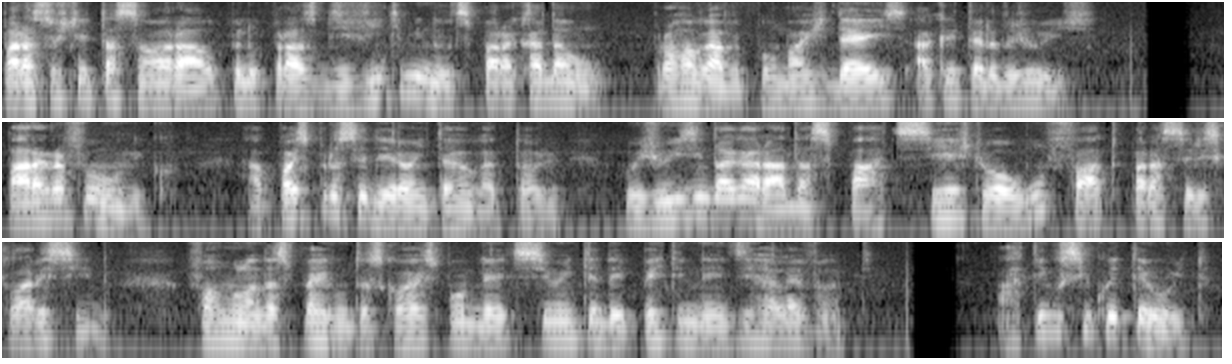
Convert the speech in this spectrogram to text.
para sustentação oral pelo prazo de 20 minutos para cada um, prorrogável por mais 10 a critério do juiz. Parágrafo único. Após proceder ao interrogatório, o juiz indagará das partes se restou algum fato para ser esclarecido, formulando as perguntas correspondentes se o entender pertinentes e relevante. Artigo 58.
